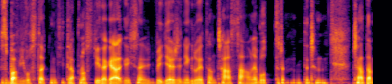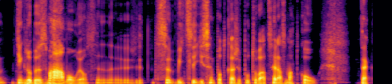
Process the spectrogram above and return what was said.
zbaví ostatní té trapnosti. Tak já, když jsem viděl, že někdo je tam třeba sám, nebo třeba tam někdo byl s mámou, jo, se, se víc lidí jsem potkal, že putoval dcera s matkou, tak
